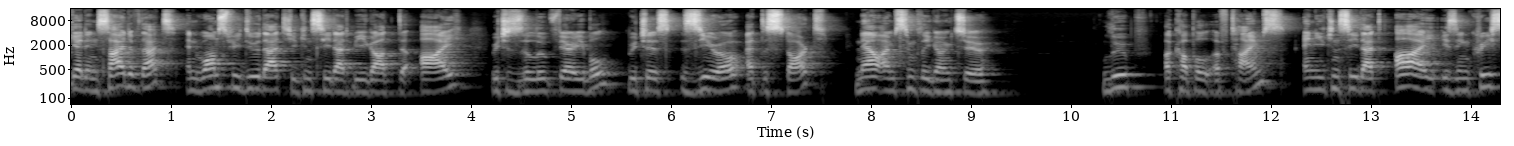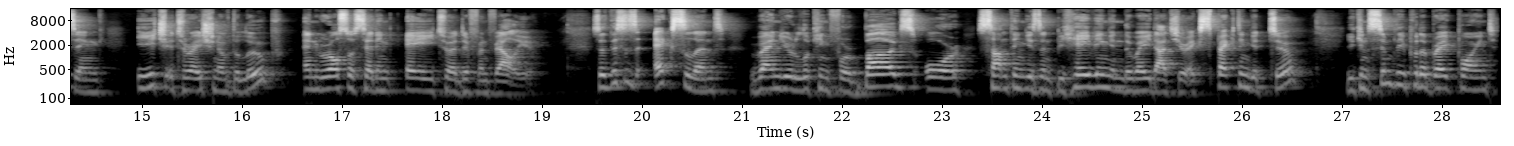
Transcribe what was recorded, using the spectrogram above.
get inside of that. And once we do that, you can see that we got the i, which is the loop variable, which is zero at the start. Now I'm simply going to loop a couple of times and you can see that i is increasing each iteration of the loop and we're also setting a to a different value. So this is excellent when you're looking for bugs or something isn't behaving in the way that you're expecting it to. You can simply put a breakpoint,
